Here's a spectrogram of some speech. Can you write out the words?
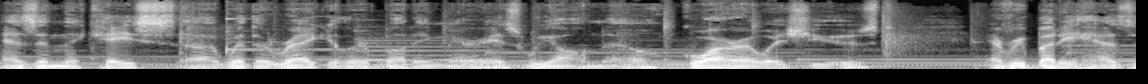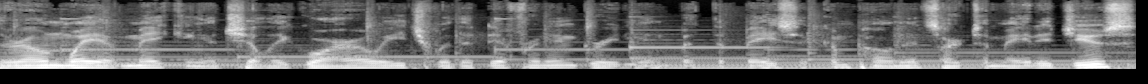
as in the case uh, with a regular Bloody Mary, as we all know, guaro is used. Everybody has their own way of making a chili guaro, each with a different ingredient, but the basic components are tomato juice,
